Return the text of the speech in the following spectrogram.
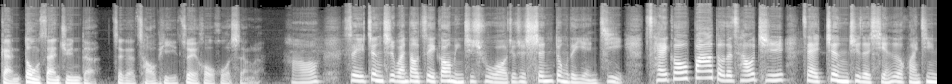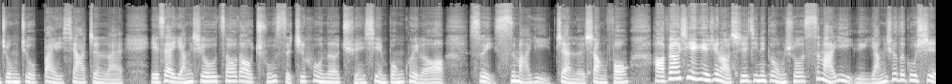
感动三军的这个曹丕最后获胜了。好，所以政治玩到最高明之处哦，就是生动的演技。才高八斗的曹植，在政治的险恶环境中就败下阵来，也在杨修遭到处死之后呢，全线崩溃了哦。所以司马懿占了上风。好，非常谢谢岳俊老师今天跟我们说司马懿与杨修的故事。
